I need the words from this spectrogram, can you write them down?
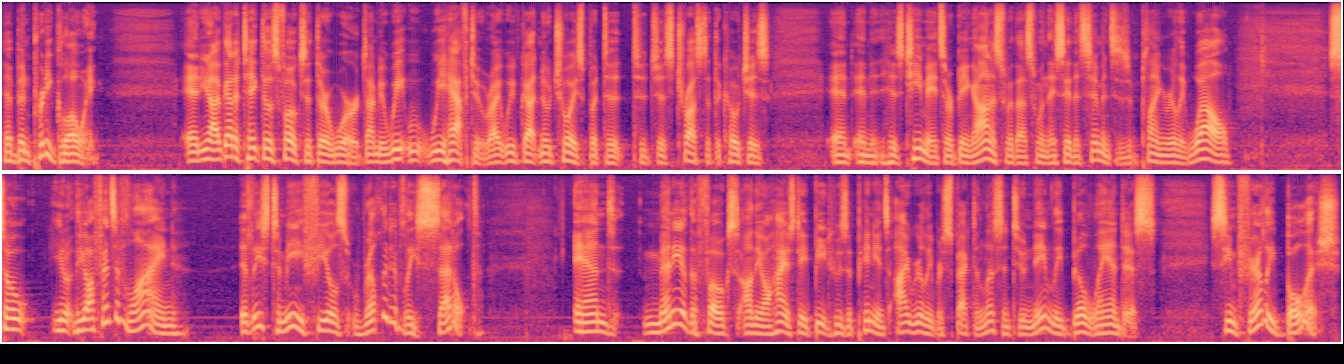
have been pretty glowing. And you know, I've got to take those folks at their words. I mean, we we have to, right? We've got no choice but to to just trust that the coaches and and his teammates are being honest with us when they say that Simmons been playing really well. So, you know, the offensive line, at least to me, feels relatively settled. And many of the folks on the Ohio State beat whose opinions I really respect and listen to, namely Bill Landis, seem fairly bullish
